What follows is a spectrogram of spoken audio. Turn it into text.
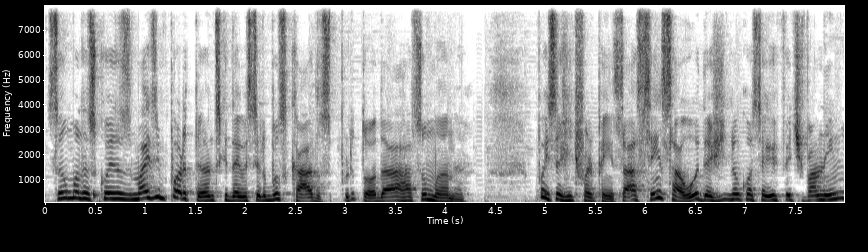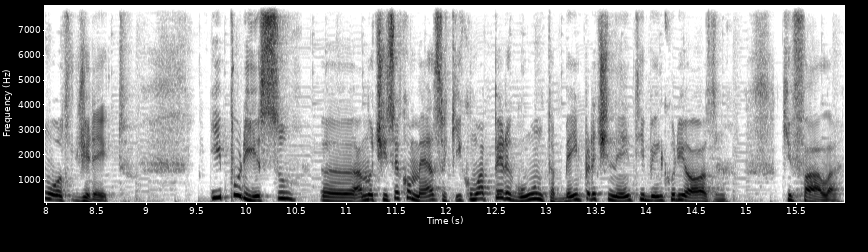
são uma das coisas mais importantes que devem ser buscados por toda a raça humana. Pois se a gente for pensar, sem saúde a gente não consegue efetivar nenhum outro direito. E por isso, a notícia começa aqui com uma pergunta bem pertinente e bem curiosa, que fala:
